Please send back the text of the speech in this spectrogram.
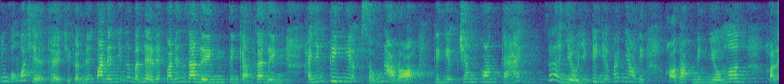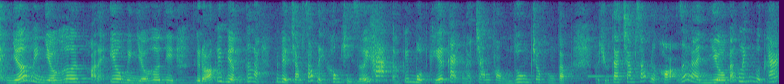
nhưng cũng có thể thể chỉ cần liên quan đến những cái vấn đề liên quan đến gia đình, tình cảm gia đình hay những kinh nghiệm sống nào đó, kinh nghiệm chăm con cái, rất là nhiều những kinh nghiệm khác nhau thì họ gặp mình nhiều hơn, họ lại nhớ mình nhiều hơn, họ lại yêu mình nhiều hơn thì từ đó cái việc, tức là cái việc chăm sóc thì không chỉ giới hạn ở cái một khía cạnh là trong phòng zoom, trong phòng tập và chúng ta chăm sóc được họ rất là nhiều các lĩnh vực khác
